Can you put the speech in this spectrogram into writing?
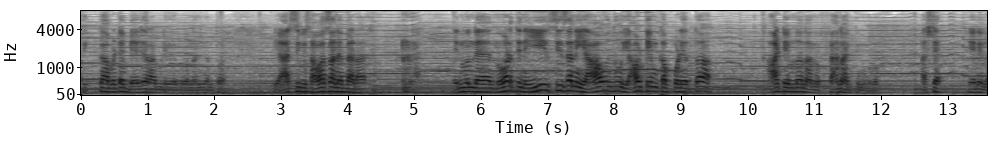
ಸಿಕ್ಕಾಬಿಟ್ಟೆ ಬೇಜಾರಾಗ್ಬಿಟ್ಟಿದೆ ನನಗಂತೂ ಆರ್ ಸಿ ಬಿ ಸವಾಸನೇ ಬೇಡ. ಇನ್ನು ಮುಂದೆ ನೋಡ್ತೀನಿ, ಈ ಸೀಸನ್ ಯಾವುದು, ಯಾವ ಟೀಮ್ ಕಪ್ ಹೊಡೆಯುತ್ತೋ ಆ ಟೀಮ್ನ ನಾನು ಫ್ಯಾನ್ ಆಗ್ತೀನಿ ಗುರು ಅಷ್ಟೇ, ಏನಿಲ್ಲ.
